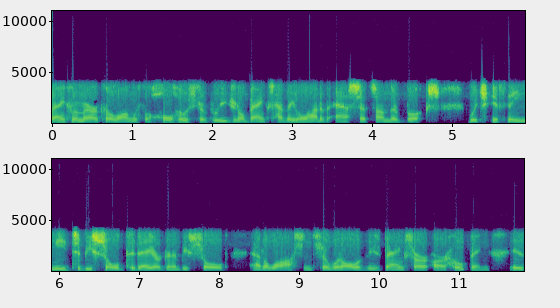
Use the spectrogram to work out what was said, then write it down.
Bank of America, along with a whole host of regional banks, have a lot of assets on their books, which, if they need to be sold today, are going to be sold at a loss. And so, what all of these banks are, are hoping is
